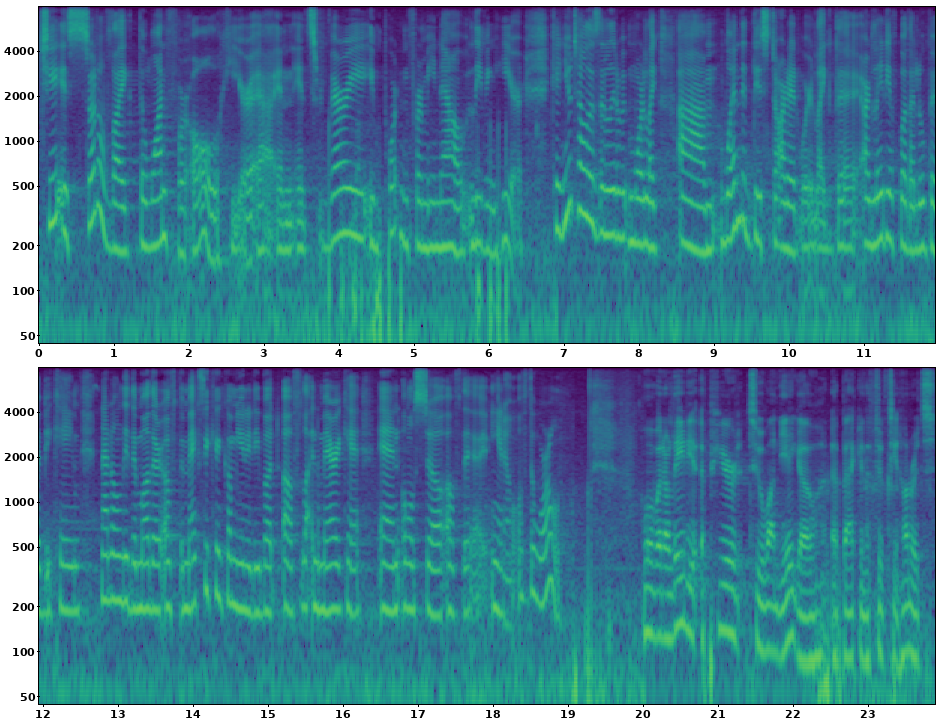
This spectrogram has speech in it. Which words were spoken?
she is sort of like the one for all here, uh, and it's very important for me now living here. Can you tell us a little bit more, like um, when did this started? Where like the Our Lady of Guadalupe became not only the mother of the Mexican community, but of Latin America and also of the you know of the world. Well, when Our Lady appeared to Juan Diego uh, back in the 1500s,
